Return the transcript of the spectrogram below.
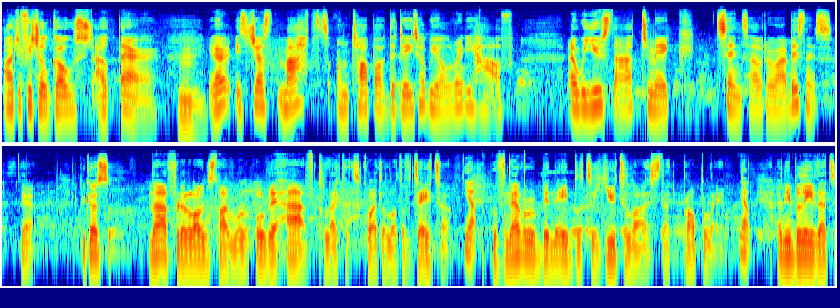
artificial ghost out there. Mm. You know, it's just maths on top of the data we already have, and we use that to make sense out of our business. Yeah, because now for the longest time we already have collected quite a lot of data. Yeah. We've never been able to utilize that properly. No. And you believe that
